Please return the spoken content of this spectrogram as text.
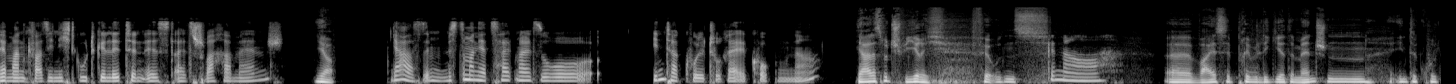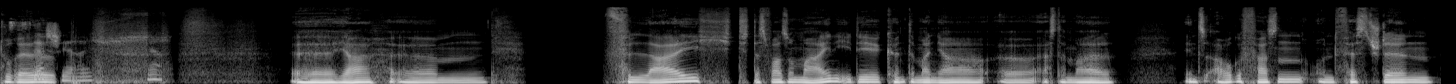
der man quasi nicht gut gelitten ist als schwacher Mensch. Ja. Ja, das müsste man jetzt halt mal so interkulturell gucken, ne? Ja, das wird schwierig für uns Genau. äh, weiße privilegierte Menschen, Das interkulturell. ist sehr schwierig. Ja. Äh, ja, ähm, vielleicht, das war so meine Idee, könnte man ja äh, erst einmal ins Auge fassen und feststellen,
